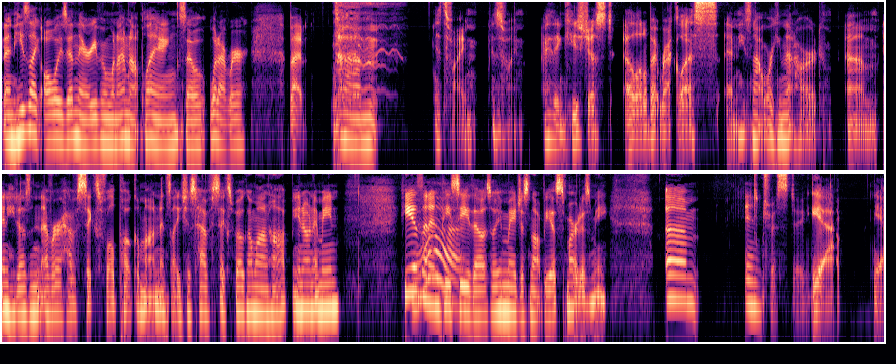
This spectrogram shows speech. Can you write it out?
And he's like always in there, even when I'm not playing. So whatever. But um, it's fine. It's fine. I think he's just a little bit reckless, and he's not working that hard. Um, and he doesn't ever have six full Pokemon. It's like just have six Pokemon Hop. You know what I mean? He is an NPC though, so he may just not be as smart as me. Um, Interesting. yeah, yeah,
